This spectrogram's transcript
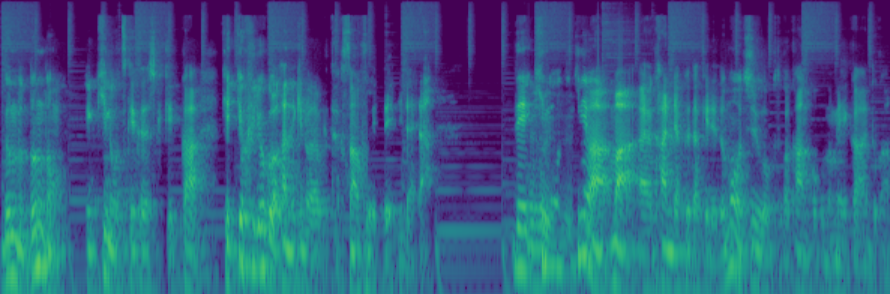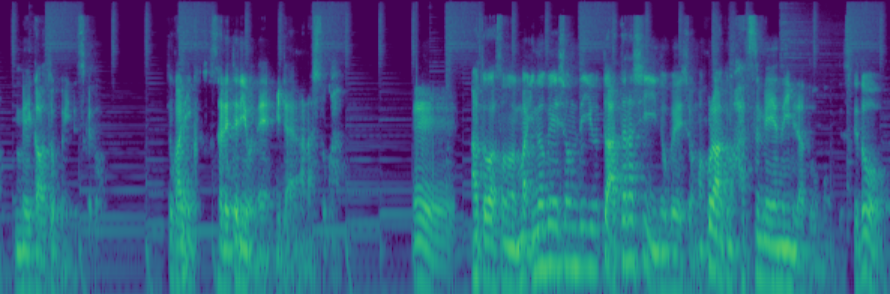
どんどんどんどん機能を付け返した結果、結局よくわかんない機能がたくさん増えてみたいな。で、機能的にはまあ簡略だけれども、中国とか韓国のメーカーとか、メーカーは特にですけど、とかにされてるよねみたいな話とか。えあとはその、まあ、イノベーションで言うと、新しいイノベーション、まあ、これは発明の意味だと思うんですけど、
